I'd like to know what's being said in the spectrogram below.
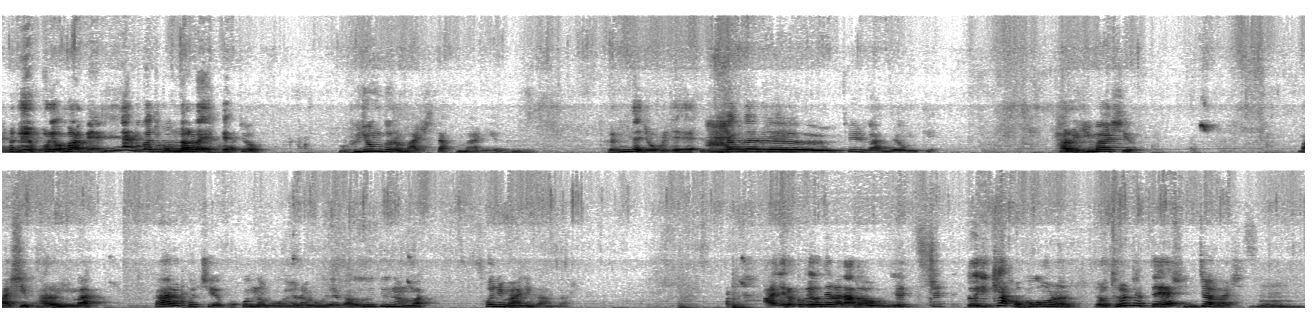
음. 우리 엄마는 맨날 누가 죽었다 그래 맞아. 그 정도는 맛있다 그 말이에요. 끝내줘 끝내줘, 아이고 나를 체리가 매운 게 바로 이 맛이요. 맛이 바로 이 맛. 까르코치에 볶은 놈하고 연어 먹고 해봐. 어디는 막 손이 많이 간가. 이렇게 매운 내가 나도 일- 실- 또 익혀 갖고 먹으면은 이거 덜 맵대. 진짜 맛있어. 음.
